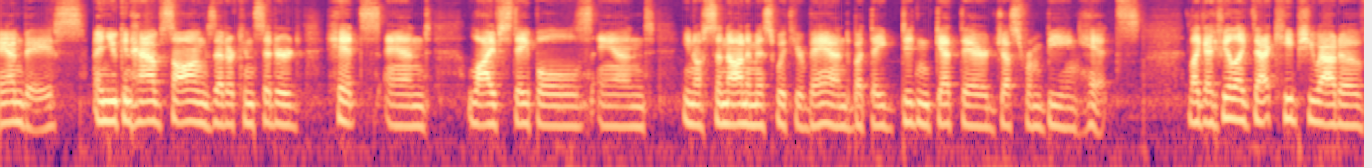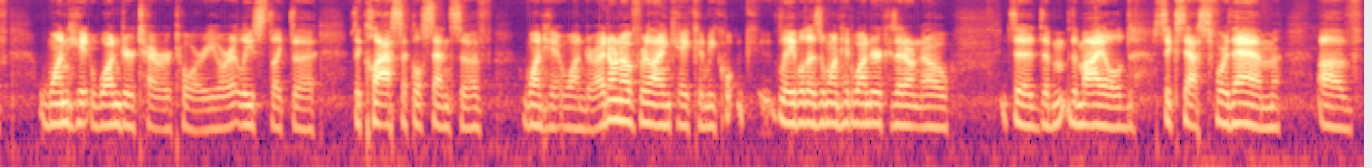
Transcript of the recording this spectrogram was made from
fan base and you can have songs that are considered hits and live staples and you know synonymous with your band but they didn't get there just from being hits. Like i feel like that keeps you out of one hit wonder territory or at least like the the classical sense of one hit wonder. I don't know if relient k can be qu- labeled as a one hit wonder because i don't know the, the the mild success for them of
